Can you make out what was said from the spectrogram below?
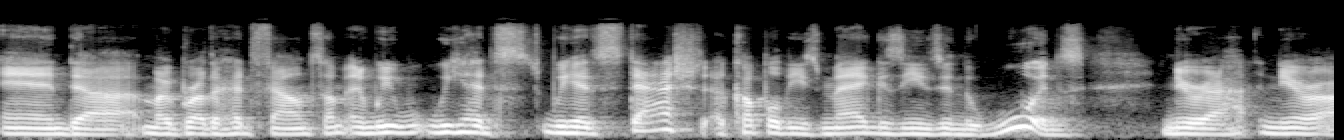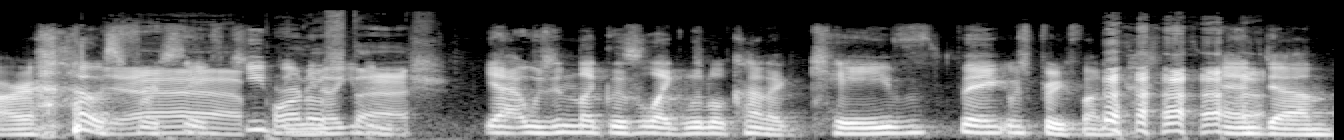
and uh, my brother had found some, and we we had we had stashed a couple of these magazines in the woods near a, near our house for Yeah, safekeeping. porno you know, stash. yeah, it was in like this like little kind of cave thing. It was pretty funny. and um,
